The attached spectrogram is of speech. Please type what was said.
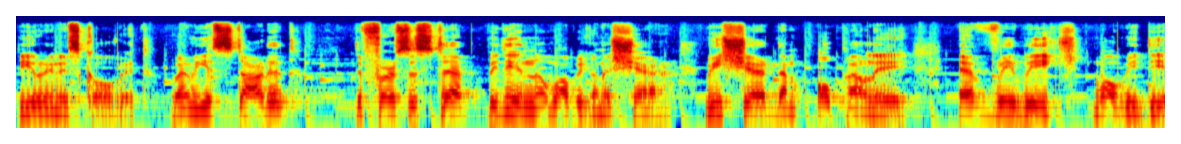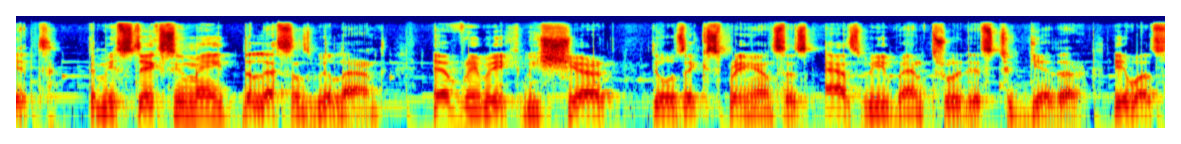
during this COVID. When we started, the first step, we didn't know what we are going to share. We shared them openly every week what we did, the mistakes we made, the lessons we learned. Every week we shared those experiences as we went through this together. It was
